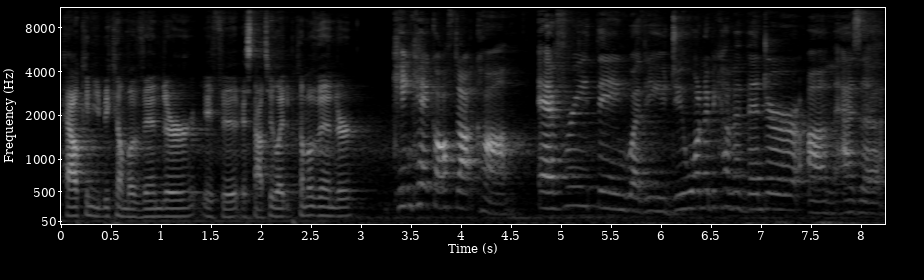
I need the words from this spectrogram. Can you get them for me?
How can you become a vendor if it, it's not too late to become a vendor? kingcakeoff.com. Everything, whether you do want to become a vendor um, as a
